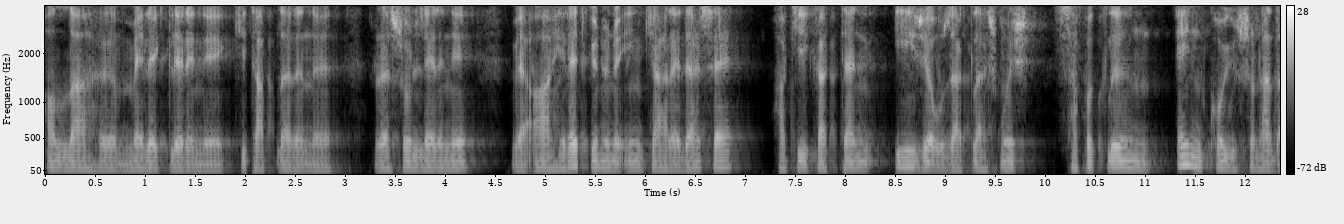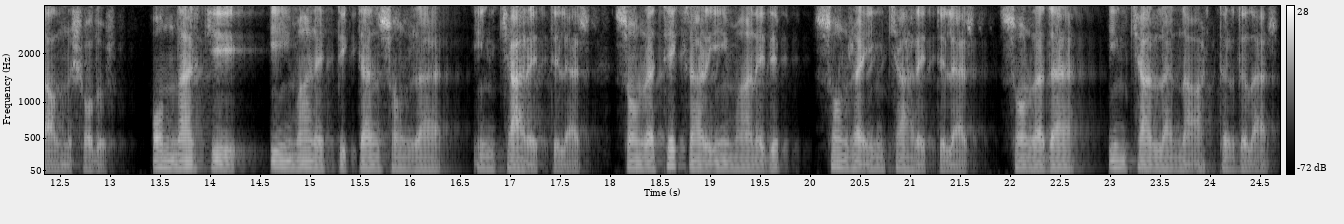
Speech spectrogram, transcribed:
Allah'ı, meleklerini, kitaplarını, resullerini ve ahiret gününü inkar ederse hakikatten iyice uzaklaşmış, sapıklığın en koyusuna dalmış olur. Onlar ki iman ettikten sonra inkar ettiler. Sonra tekrar iman edip sonra inkar ettiler. Sonra da inkarlarını arttırdılar.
